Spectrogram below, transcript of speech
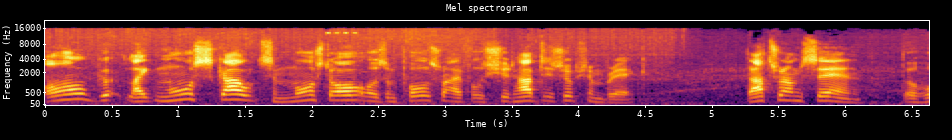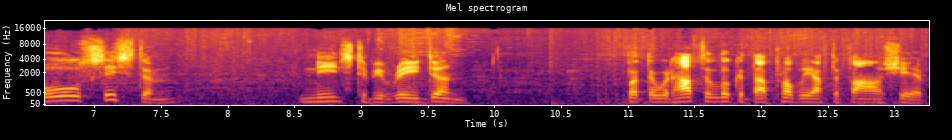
All like most scouts and most autos and pulse rifles should have disruption break. That's what I'm saying. The whole system needs to be redone. But they would have to look at that probably after final shape.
